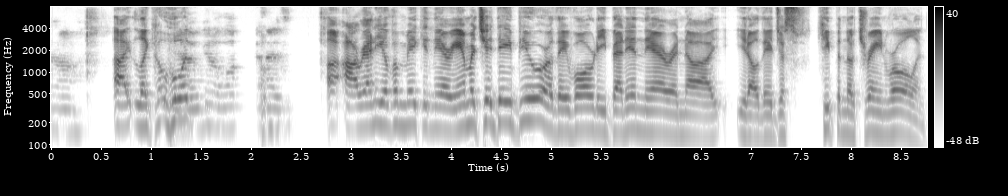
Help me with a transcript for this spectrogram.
I, I like who? Yeah, are, are any of them making their amateur debut, or they've already been in there and uh, you know they're just keeping the train rolling?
